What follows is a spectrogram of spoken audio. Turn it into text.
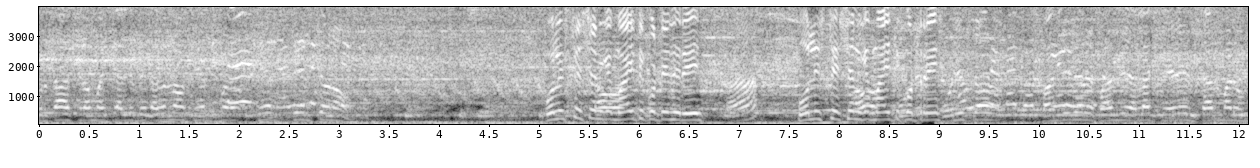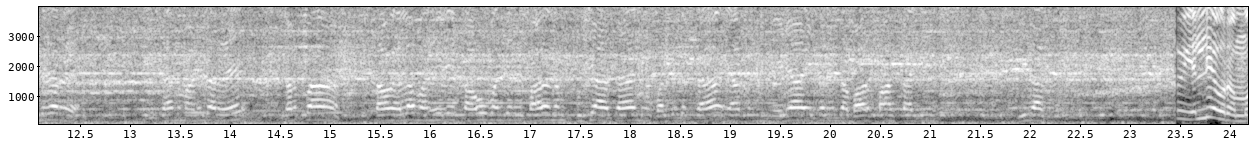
ವೃದ್ಧಾಶ್ರಮ ಐತಿ ಅಲ್ಲಿ ಬೇಕಾದ್ರೆ ನಾವು ಸೇರ್ಸ್ ಸೇರ್ತೇವೆ ನಾವು. ಪೊಲೀಸ್ ಸ್ಟೇಷನ್ಗೆ ಮಾಹಿತಿ ಕೊಟ್ಟಿದ್ದೀರಿ? ಪೊಲೀಸ್ ಸ್ಟೇಷನ್ಗೆ ಮಾಹಿತಿ ಕೊಟ್ರಿ. ಪೊಲೀಸ್ನವ್ರು ಬಂದಿದ್ದಾರೆ ಬಂದು ಎಲ್ಲ ಕೇಳಿ ವಿಚಾರ ಮಾಡಿ ಹೋಗಿದ್ದಾರೆ. ವಿಚಾರ ಮಾಡಿದ್ದಾರೆ. ಸ್ವಲ್ಪ ತಾವೆಲ್ಲ ಬಂದಿರಿ ತಾವು ಬಂದಿರಿ. ಭಾಳ ನಮ್ಗೆ ಖುಷಿ ಆಯ್ತ? ನೀವು ಬಂದಿದ್ದಕ್ಕೆ? ಯಾಕಂದ್ರೆ ಮೀಡಿಯಾ ಇದರಿಂದ ಭಾಳ ಫಾಸ್ಟಾಗಿ ಆಗಿ ಇದಾಗ್ತದೆ. ಎಲ್ಲಿ ಅವರಮ್ಮ?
